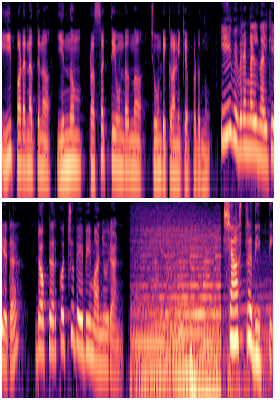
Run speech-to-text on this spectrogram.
ഈ പഠനത്തിന് ഇന്നും പ്രസക്തിയുണ്ടെന്ന് ചൂണ്ടിക്കാണിക്കപ്പെടുന്നു. ഈ വിവരങ്ങൾ നൽകിയത് ഡോക്ടർ കൊച്ചുബേബി മാഞ്ഞൂരാൻ. ശാസ്ത്രദീപ്തി.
